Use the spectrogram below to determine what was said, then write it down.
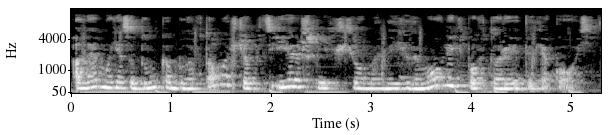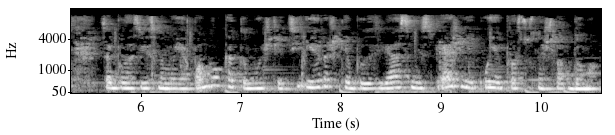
але моя задумка була в тому, щоб ці іграшки, якщо мене їх замовлять, повторити для когось. Це була, звісно, моя помилка, тому що ці іграшки були зв'язані з пряжі, яку я просто знайшла вдома.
